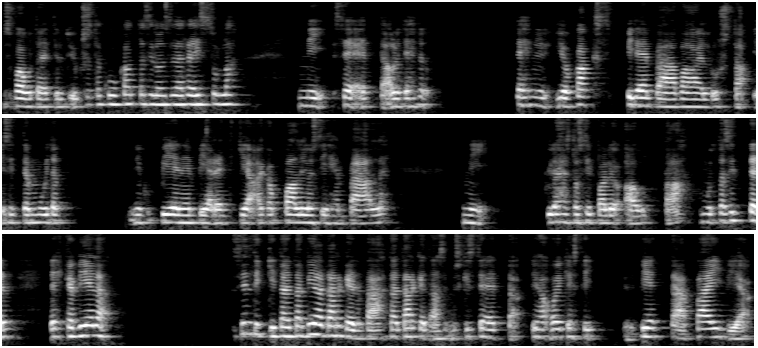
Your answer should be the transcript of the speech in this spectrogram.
jos vauva teetti nyt 11 kuukautta silloin sillä reissulla, niin se, että oli tehnyt, tehnyt jo kaksi pidempää vaellusta ja sitten muita niin kuin pienempiä retkiä aika paljon siihen päälle, niin kyllähän se tosi paljon auttaa. Mutta sitten ehkä vielä siltikin tai vielä tärkeämpää tai tärkeää on myöskin se, että ihan oikeasti viettää päiviä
